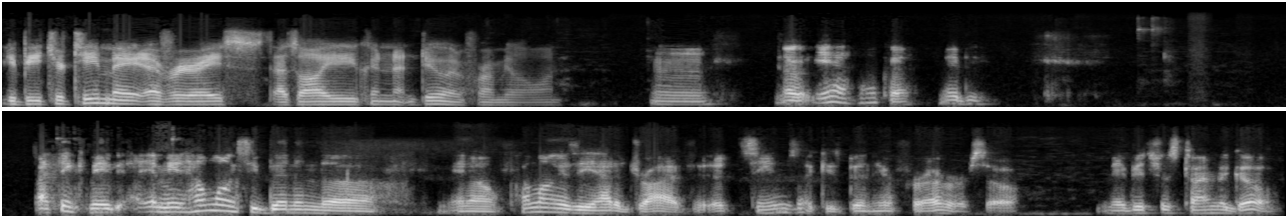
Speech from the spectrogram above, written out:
You beat your teammate every race. That's all you can do in Formula One. Mm. Oh yeah, okay, maybe. I think maybe. I mean, how long's he been in the? You know, how long has he had a drive? It seems like he's been here forever. So maybe it's just time to go.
